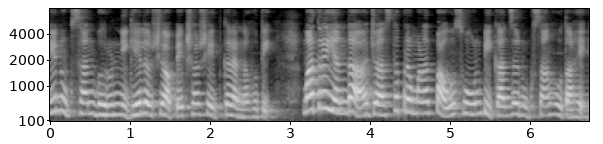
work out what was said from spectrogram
हे नुकसान भरून निघेल अशी अपेक्षा शेतकऱ्यांना होती. मात्र यंदा जास्त प्रमाणात पाऊस होऊन पिकांचे नुकसान होत आहे.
